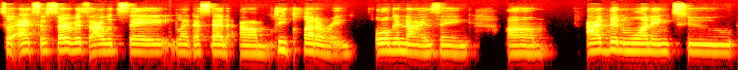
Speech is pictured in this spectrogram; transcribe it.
So, acts of service, I would say, like I said, um, decluttering, organizing. Um, I've been wanting to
